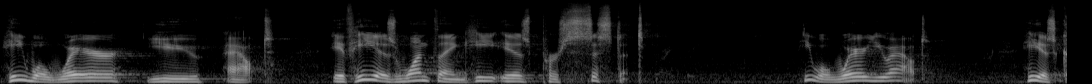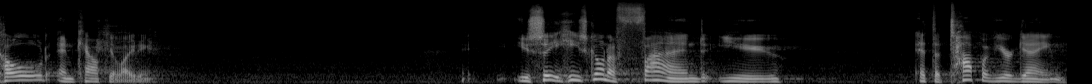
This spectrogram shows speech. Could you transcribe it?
He will wear you out. If he is one thing, he is persistent. He will wear you out. He is cold and calculating. You see, he's going to find you at the top of your game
